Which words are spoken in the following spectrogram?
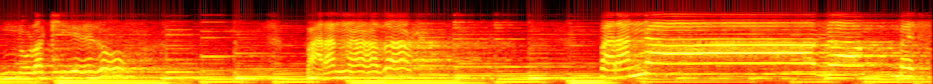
no la quiero para nada, para nada me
